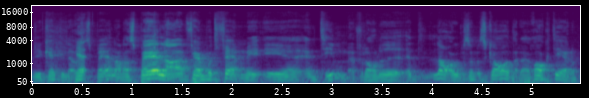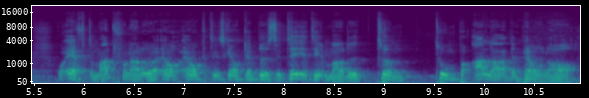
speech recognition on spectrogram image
du kan inte låta yeah. spelarna spela fem mot fem i, i, en timme för då har du ett lag som är skadade rakt igenom. Och efter matcherna, du åkt, ska åka buss i tio timmar, du tömt tom på alla depåer du har.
